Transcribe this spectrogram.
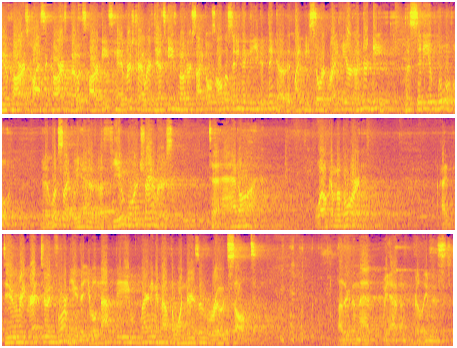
New cars, classic cars, boats, RVs, campers, trailers, jet skis, motorcycles, almost anything that you could think of. It might be stored right here underneath the city of Louisville. And it looks like we have a few more trammers to add on. Welcome aboard. I do regret to inform you that you will not be learning about the wonders of road salt. Other than that, we haven't really missed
